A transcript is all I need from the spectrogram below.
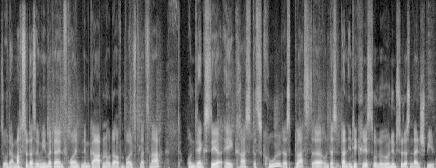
So, da machst du das irgendwie mit deinen Freunden im Garten oder auf dem Bolzplatz nach und denkst dir, ey, krass, das ist cool, das passt äh, und das, dann integrierst du und übernimmst du das in dein Spiel.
